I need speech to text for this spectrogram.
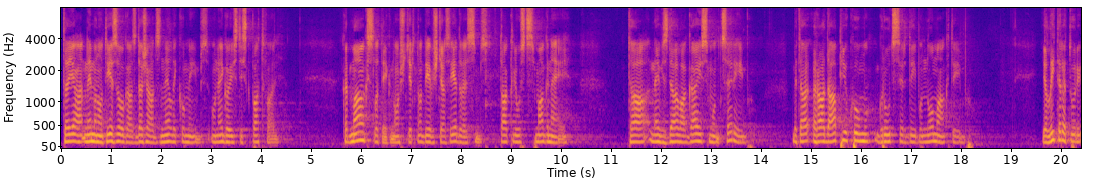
Tajā nemanot iezogās dažādas nelikumības un egoistiski patvaļi. Kad māksla tiek nošķirta no dievišķās iedvesmas, tā kļūst smagnēja. Tā nevis dāvā gaismu un cerību, bet tā rāda apjukumu, grūtsirdību un nomāktību. Ja literatūra,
